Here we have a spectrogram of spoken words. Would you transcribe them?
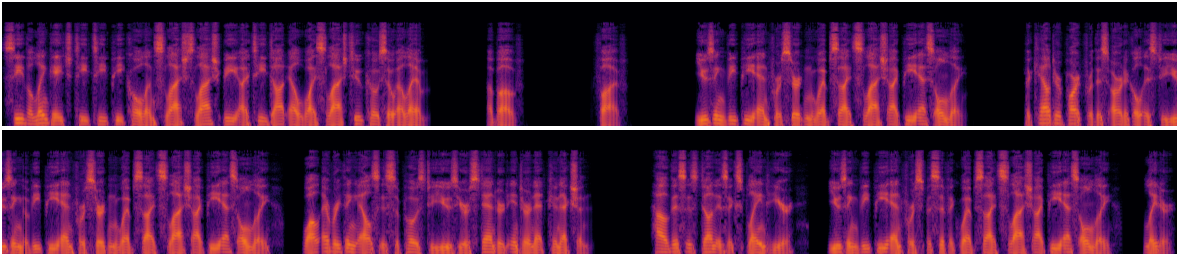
See the link http colon slash slash bit.ly slash 2cosolm. Above. 5. Using VPN for certain websites slash IPS only. The counterpart for this article is to using a VPN for certain websites slash IPS only, while everything else is supposed to use your standard internet connection. How this is done is explained here, using VPN for specific websites slash IPS only, later.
